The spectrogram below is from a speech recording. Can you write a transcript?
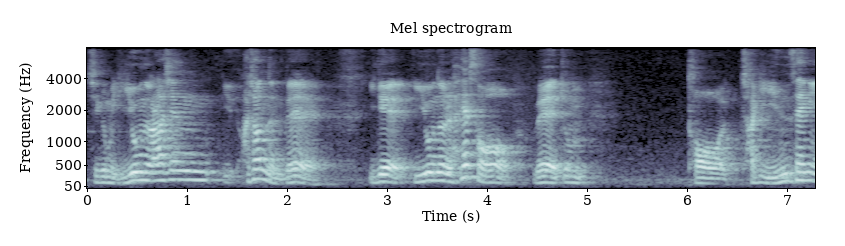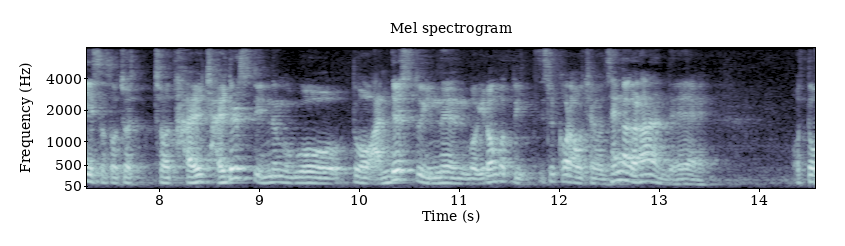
지금 이혼을 하신 하셨는데 이게 이혼을 해서 왜좀 더 자기 인생에 있어서 저저잘잘 될 수도 있는 거고 또 안 될 수도 있는 뭐 이런 것도 있을 거라고 제가 생각을 하는데 어떠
